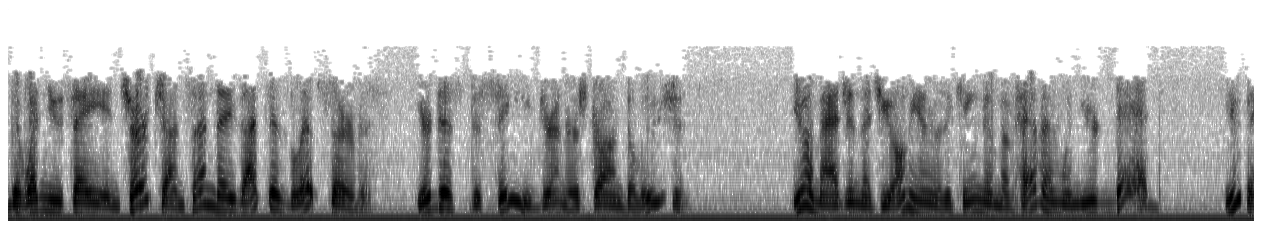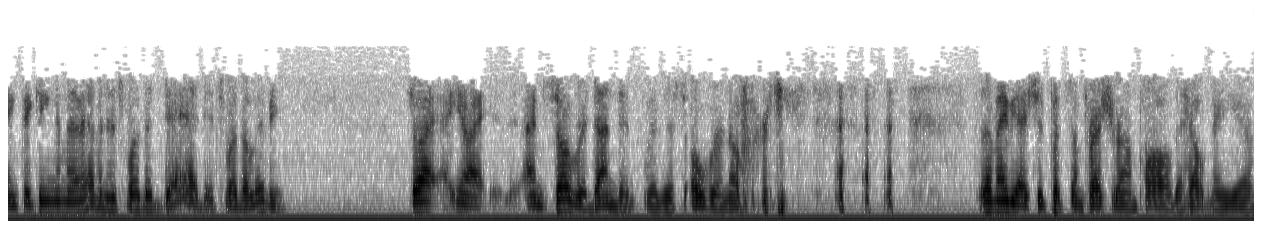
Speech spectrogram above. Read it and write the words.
That when you say in church on Sunday, that's just lip service. You're just deceived. You're under a strong delusion. You imagine that you only enter the kingdom of heaven when you're dead. You think the kingdom of heaven is for the dead. It's for the living. So I, you know, I, I'm so redundant with this over and over again. so maybe I should put some pressure on Paul to help me. Uh,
